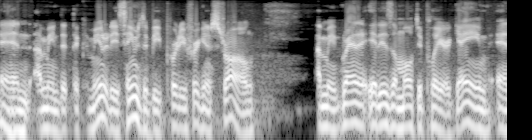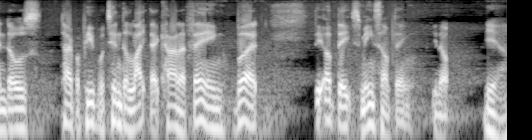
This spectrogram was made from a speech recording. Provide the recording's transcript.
And I mean, the, the community seems to be pretty freaking strong. I mean, granted, it is a multiplayer game, and those type of people tend to like that kind of thing. But the updates mean something, you know. Yeah,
